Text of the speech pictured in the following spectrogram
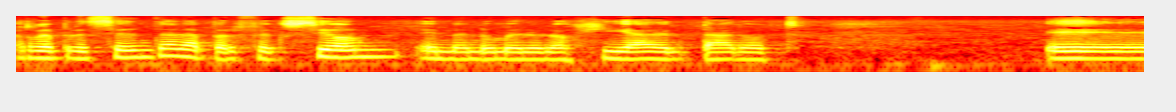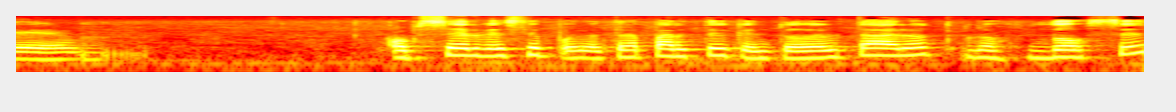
representa la perfección en la numerología del tarot. Eh, obsérvese por otra parte que en todo el tarot los 12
